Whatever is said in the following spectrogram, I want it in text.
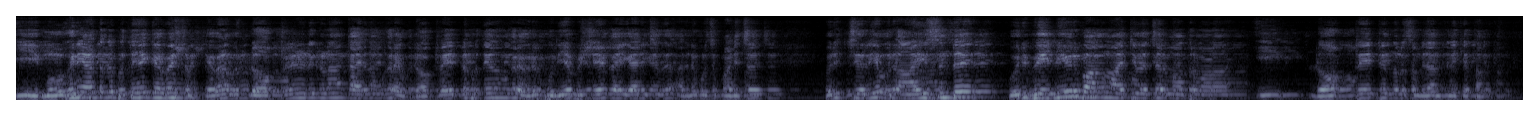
ഈ മോഹിനിയാട്ടത്തിന്റെ പ്രത്യേക ഗവേഷണം. കേവലം ഒരു ഡോക്ടറേറ്റ് എടുക്കുന്ന കാര്യം നമുക്കറിയാം. ഡോക്ടറേറ്റിന്റെ പ്രത്യേകത നമുക്കറിയാം. ഒരു പുതിയ വിഷയം കൈകാര്യം ചെയ്ത് അതിനെക്കുറിച്ച് പഠിച്ച് ഒരു ചെറിയ ഒരു ആയുസിന്റെ ഒരു വലിയൊരു ഭാഗം മാറ്റി വെച്ചാൽ മാത്രമാണ് ഈ ഡോക്ടറേറ്റ് എന്നുള്ള സംവിധാനത്തിലേക്ക് എത്താൻ പറ്റുന്നത്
